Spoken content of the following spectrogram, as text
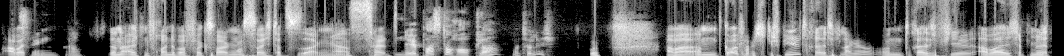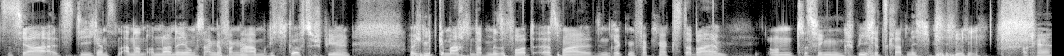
Arbeiten. Ja. Deine alten Freunde bei Volkswagen, was soll ich dazu sagen? Ja, es ist halt. Nö, passt doch auch, klar, natürlich. Cool. Aber ähm, Golf habe ich gespielt, relativ lange und relativ viel, aber ich habe mir letztes Jahr, als die ganzen anderen Online-Jungs angefangen haben, richtig Golf zu spielen, habe ich mitgemacht und habe mir sofort erstmal den Rücken verknackst dabei und deswegen spiele ich jetzt gerade nicht. okay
